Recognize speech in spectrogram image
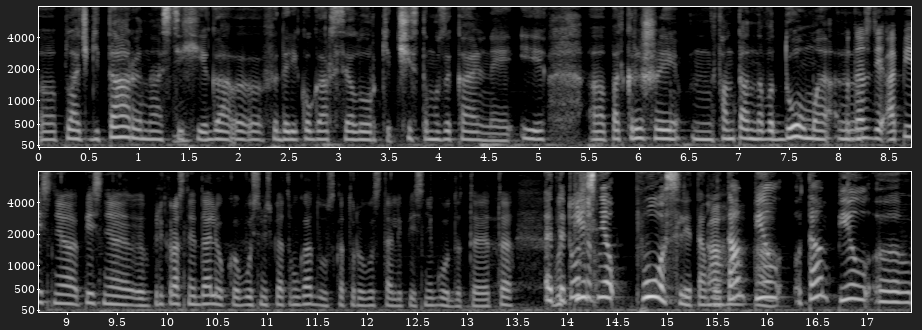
э, «Плач гитары» на стихи Га- э, Федерико Гарсия Лорки, чисто музыкальные, и э, «Под крышей фонтанного дома». Подожди, а песня, песня э, «Прекрасное далеко» в 85 году, с которой вы стали песней года-то, это... Это песня тоже... после того. Ага, там пел, а. там пел э,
